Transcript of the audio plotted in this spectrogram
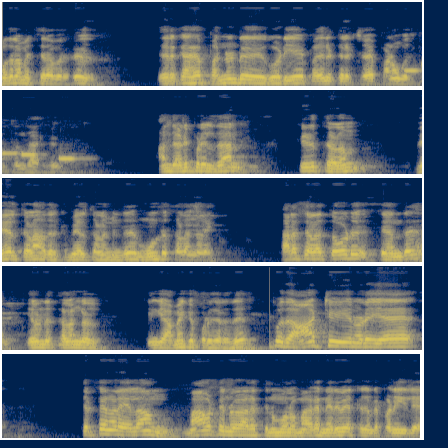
முதலமைச்சர் அவர்கள் இதற்காக பன்னெண்டு கோடியே பதினெட்டு லட்ச ரூபாய் பணம் ஒதுக்கி தந்தார்கள். அந்த அடிப்படையில் தான் கீழ்த்தளம் மேல்தளம் அதற்கு மேல்தளம் என்று மூன்று தளங்களை தரத்தளத்தோடு சேர்ந்த இரண்டு தளங்கள் இங்கே அமைக்கப்படுகிறது. இப்போது ஆட்சியினுடைய திட்டங்களை எல்லாம் மாவட்ட நிர்வாகத்தின் மூலமாக நிறைவேற்றுகின்ற பணியில்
